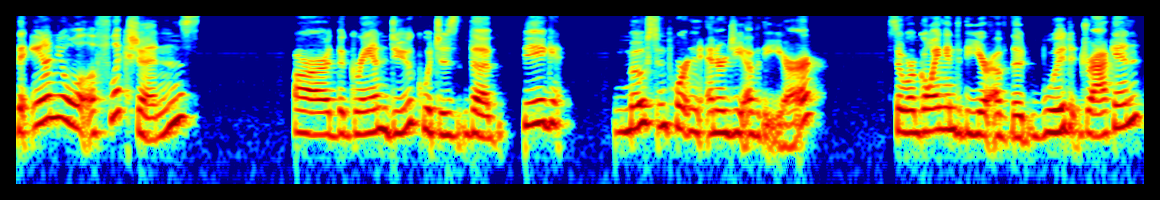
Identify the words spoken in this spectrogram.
The annual afflictions are the Grand Duke, which is the big, most important energy of the year. So we're going into the year of the wood dragon.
